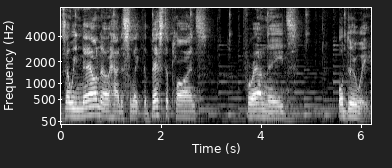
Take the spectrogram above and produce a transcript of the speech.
So we now know how to select the best appliance for our needs, or do we?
